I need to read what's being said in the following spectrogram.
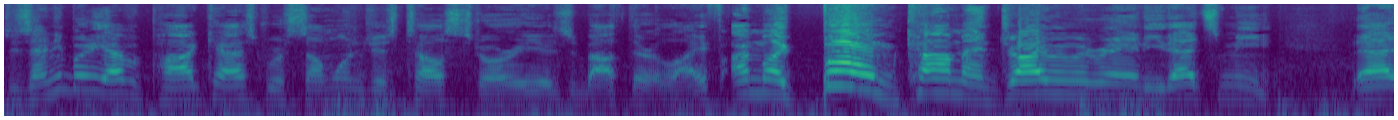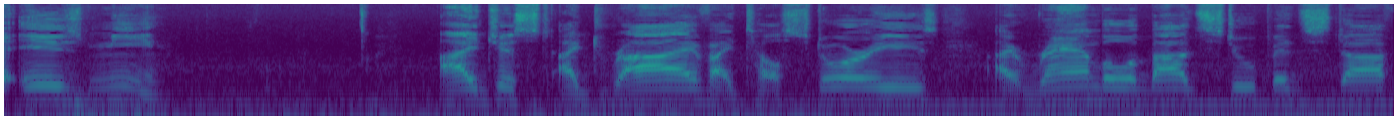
does anybody have a podcast where someone just tells stories about their life? I'm like, boom, comment, driving with Randy. That's me. That is me. I just, I drive, I tell stories, I ramble about stupid stuff.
